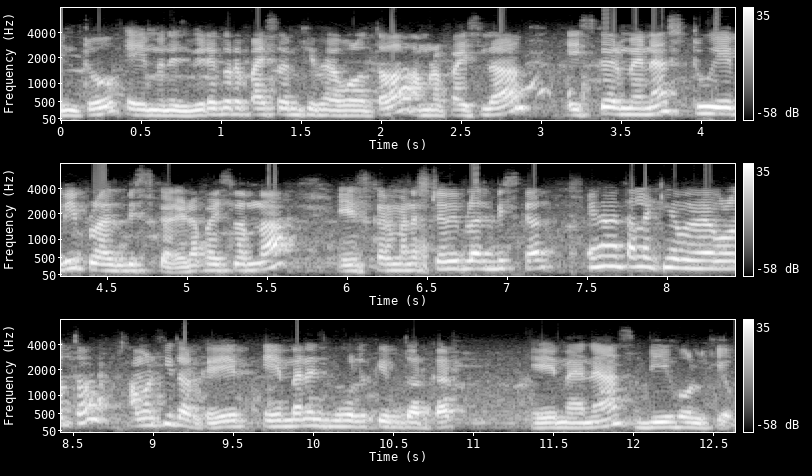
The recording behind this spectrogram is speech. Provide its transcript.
into A minus B এটা করে পাইছিলাম কীভাবে বলো তো আমরা পাইছিলাম A square minus two A B plus B square এটা পাইছিলাম না? A square minus two A B plus B square এখানে তাহলে কী হবে ভাই বলো আমার কী দরকার? A A minus B whole cube দরকার। A minus B whole cube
